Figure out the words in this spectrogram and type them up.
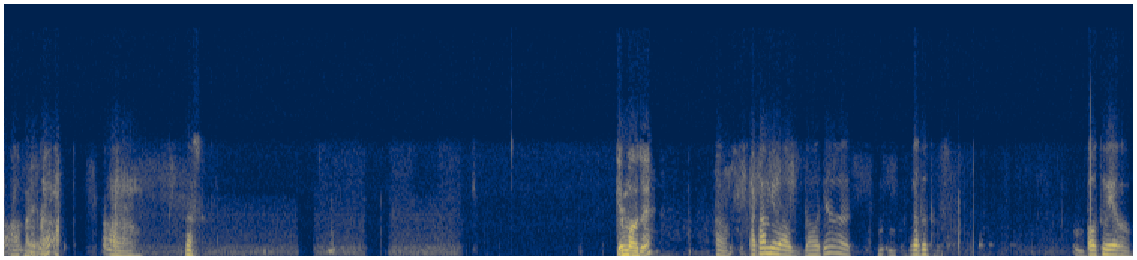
किं महोदय? पठामि वा महोदय वदतु। भवतु एव।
